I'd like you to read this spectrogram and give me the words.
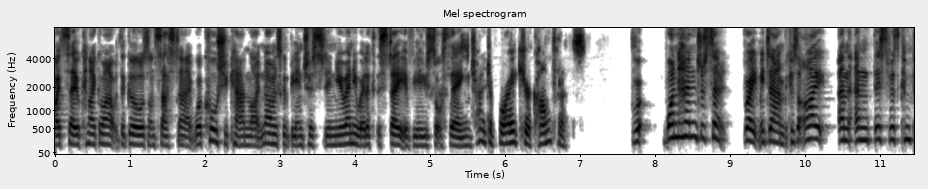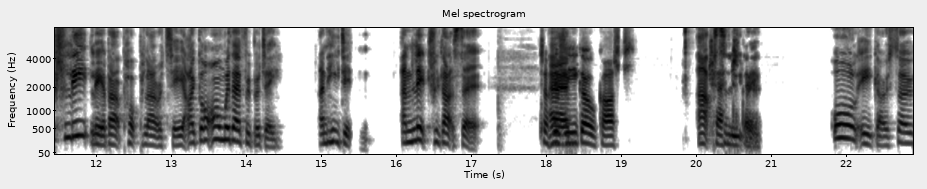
i'd say can i go out with the girls on saturday? Night well of course you can like no one's going to be interested in you anyway. Look at the state of you sort of thing. trying to break your confidence. 100% break me down because i and and this was completely about popularity. I got on with everybody and he didn't. And literally that's it. So his um, ego got absolutely. all ego. So,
